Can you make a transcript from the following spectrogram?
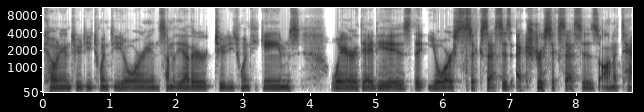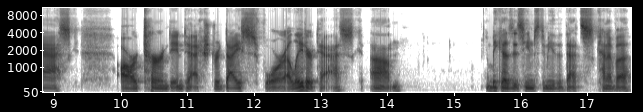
Conan 2D20 or in some of the other 2D20 games, where the idea is that your successes, extra successes on a task, are turned into extra dice for a later task. Um, because it seems to me that that's kind of a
